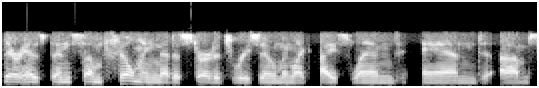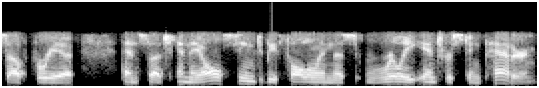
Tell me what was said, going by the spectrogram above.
There has been some filming that has started to resume in like Iceland and um, South Korea and such, and they all seem to be following this really interesting pattern.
